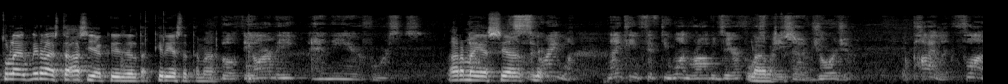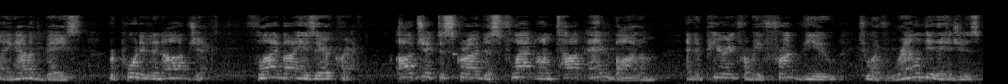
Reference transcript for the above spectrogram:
tulee virallisesta asiakirjasta kirjasta tämä. Armeijassa ja... One. 1951 Robbins Air Force Base out of Georgia. A pilot flying out of the base reported an object fly by his aircraft. Object described as flat on top and bottom and appearing from a front view to have rounded edges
